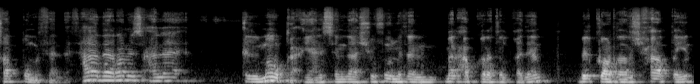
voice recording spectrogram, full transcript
خط مثلث. هذا رمز على الموقع يعني اذا تشوفون مثلا ملعب كرة القدم بال corner إيش حاطين؟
